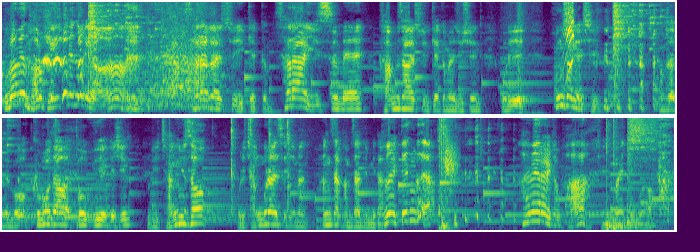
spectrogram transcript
그러면 바로 게이 채널이야. 살아갈 수 있게끔, 살아있음에 감사할 수 있게끔 해주신 우리 홍성현 씨. 감사드리고, 그보다 더 위에 계신 우리 장윤석, 우리 장불안 스님은 항상 감사드립니다. 눈을 뜬 거야? 카메라를 좀 봐. 제일 많이 뜬 거야.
